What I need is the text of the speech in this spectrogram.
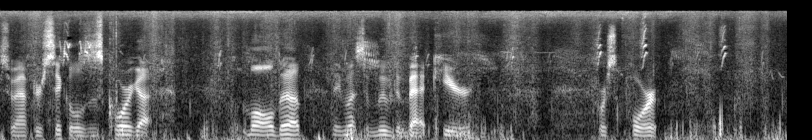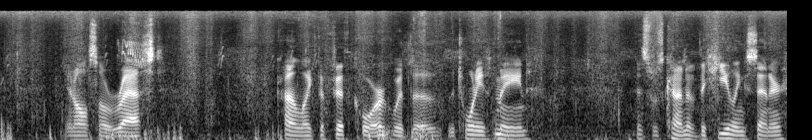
So after Sickles' corps got mauled up, they must have moved him back here for support and also rest. Kind of like the 5th Corps with the, the 20th Maine. This was kind of the healing center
